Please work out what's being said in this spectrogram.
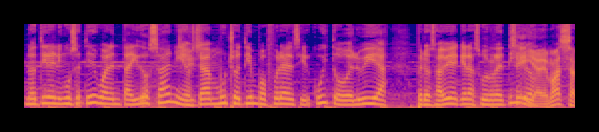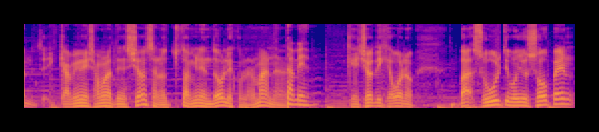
No tiene ningún se- tiene 42 años, Sí, ya mucho tiempo fuera del circuito, volvía, pero sabía que era su retiro. Sí, y además, que a mí me llamó la atención, se anotó también en dobles con la hermana. También. que yo dije, bueno, va su último US Open,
